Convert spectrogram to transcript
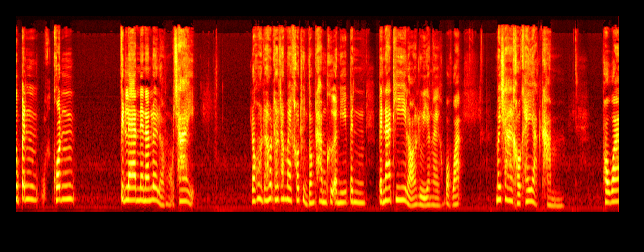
ือเป็นคน ฟินแลนด์ในนั้นเลยเหรอโอใช่แล้วแล้วทำไมเขาถึงต้องทำคืออันนี้เป็นเป็นหน้าที่เหรอหรือยังไงเขาบอกว่า ไม่ใช่เขาแค่อยากทำเพราะว่า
